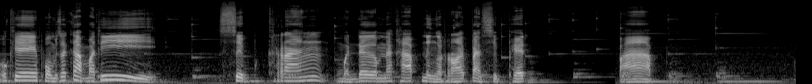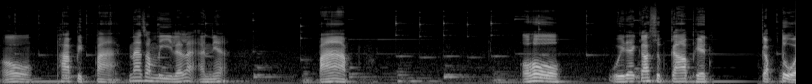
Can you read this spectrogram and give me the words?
โอเค ผมจะกลับมาที่ 10 ครั้งเหมือนเดิมนะครับ 180 เพชรป้าบ โอ้ผ้าปิดปาก น่าจะมีแล้วแหละอันเนี้ยป้าบ โอ้โหอุ้ยได้ 99 เพชร กับตั๋ว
